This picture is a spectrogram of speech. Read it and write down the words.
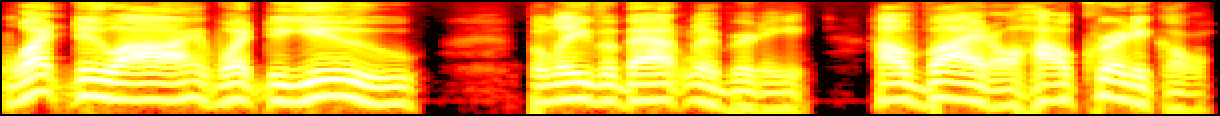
What do I, what do you believe about liberty? How vital, how critical,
